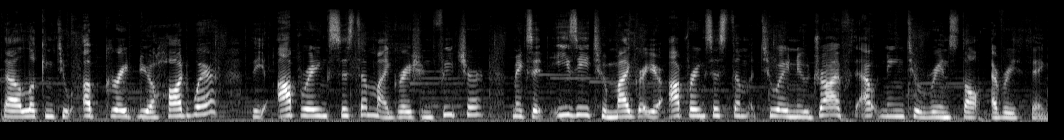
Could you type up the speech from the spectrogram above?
that are looking to upgrade your hardware, the operating system migration feature makes it easy to migrate your operating system to a new drive without needing to reinstall everything.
